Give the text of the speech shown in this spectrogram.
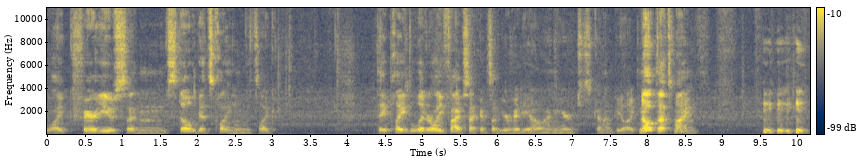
like fair use and still gets claimed. It's like they played literally five seconds of your video, and you're just gonna be like, nope, that's mine.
